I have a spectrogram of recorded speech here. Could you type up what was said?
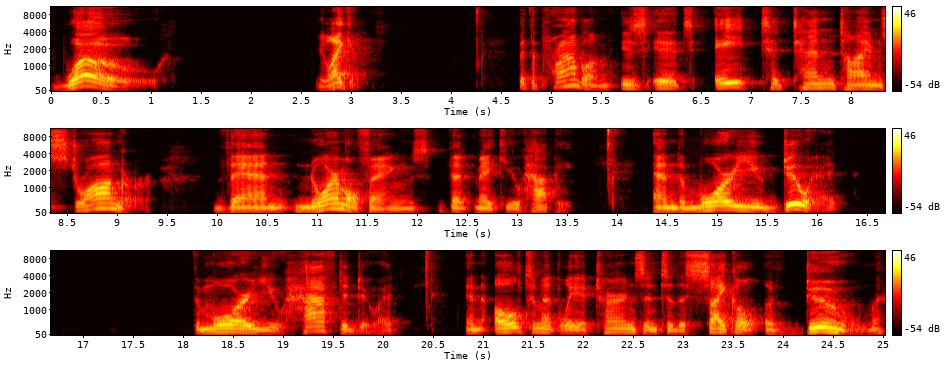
whoa, you like it. But the problem is it's eight to 10 times stronger than normal things that make you happy. And the more you do it, the more you have to do it. And ultimately, it turns into the cycle of doom,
